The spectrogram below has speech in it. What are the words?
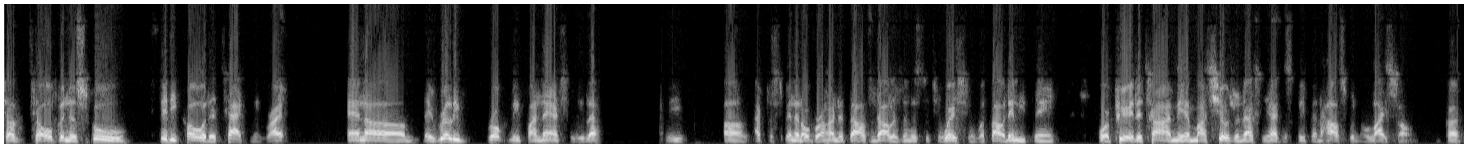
to, to open the school, City Code attacked me, right? And um, they really broke me financially, left me uh, after spending over $100,000 in this situation without anything for a period of time. Me and my children actually had to sleep in the house with no lights on. Okay.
